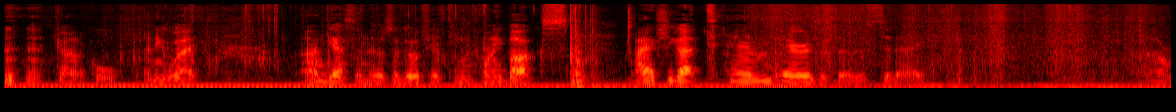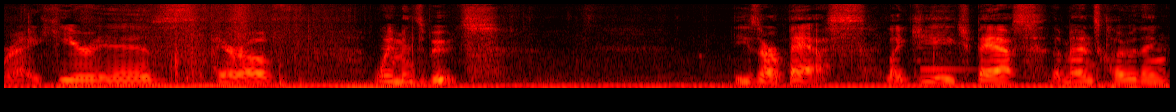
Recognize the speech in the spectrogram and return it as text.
kind of cool. Anyway, I'm guessing those will go 15, 20 bucks. I actually got 10 pairs of those today. All right, here is a pair of women's boots. These are Bass, like GH Bass, the men's clothing.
